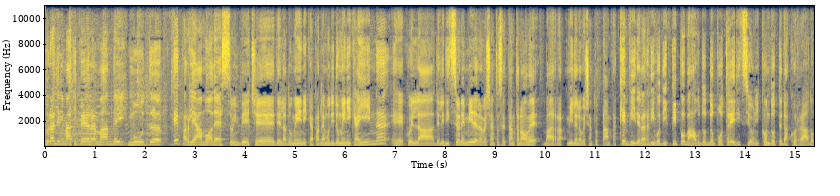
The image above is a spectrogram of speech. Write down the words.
su Radio Animati per Monday Mood. E parliamo adesso invece della domenica, parliamo di Domenica In, eh, quella dell'edizione 1979-1980 che vide l'arrivo di Pippo Baudo dopo tre edizioni condotte da Corrado.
